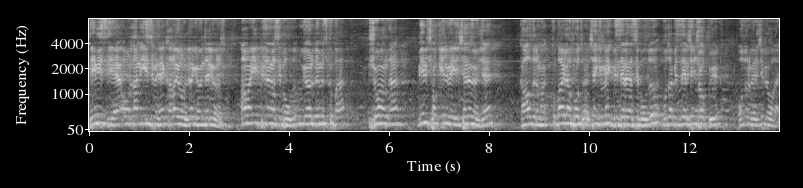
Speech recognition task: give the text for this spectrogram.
Denizli'ye, oradan İzmir'e karayoluyla gönderiyoruz. Ama ilk bize nasip oldu. Bu gördüğümüz kupa şu anda birçok il ve ilçeden önce kaldırmak, kupayla fotoğraf çekinmek bizlere nasip oldu. Bu da bizler için çok büyük, onur verici bir olay.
